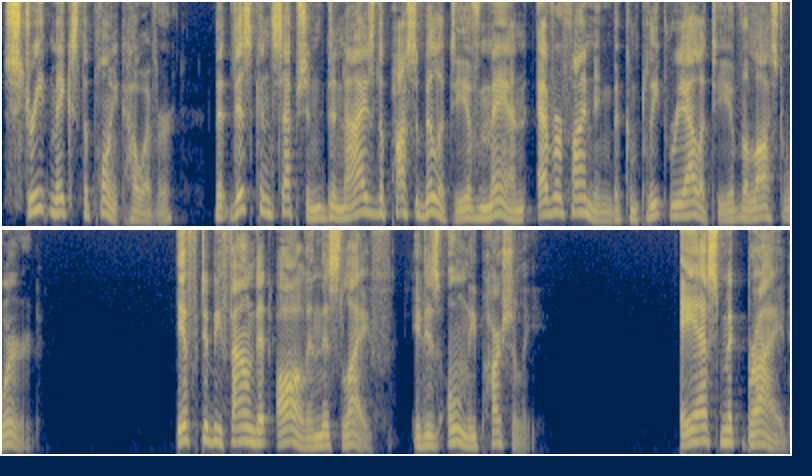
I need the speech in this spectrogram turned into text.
Street makes the point, however, that this conception denies the possibility of man ever finding the complete reality of the lost word. If to be found at all in this life, it is only partially. A.S. MacBride,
